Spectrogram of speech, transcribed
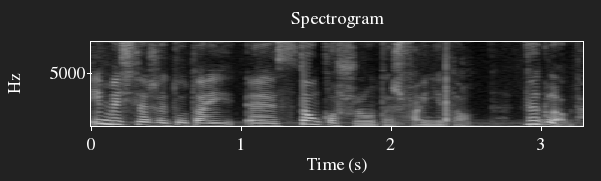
I myślę, że tutaj e, z tą koszulą też fajnie to wygląda.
